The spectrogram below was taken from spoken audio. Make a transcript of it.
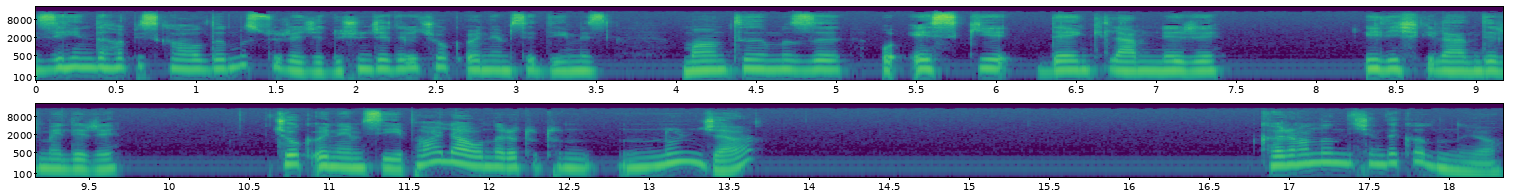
Zihinde hapis kaldığımız sürece düşünceleri çok önemsediğimiz mantığımızı, o eski denklemleri, ilişkilendirmeleri çok önemseyip hala onlara tutununca karanlığın içinde kalınıyor.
